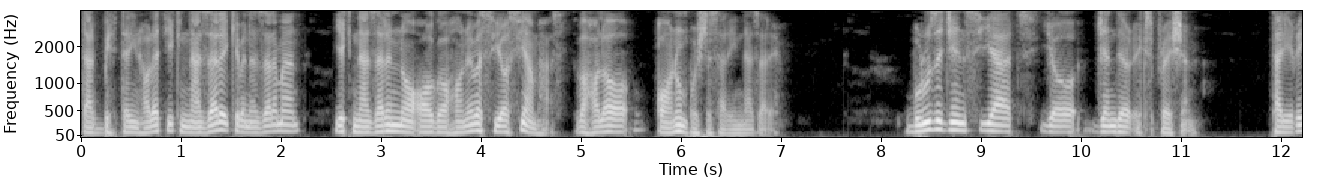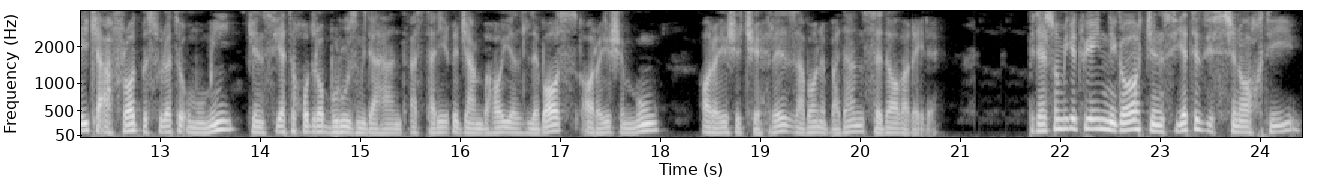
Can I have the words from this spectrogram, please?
در بهترین حالت یک نظره که به نظر من یک نظر ناآگاهانه و سیاسی هم هست و حالا قانون پشت سر این نظره. بروز جنسیت یا gender expression طریقی که افراد به صورت عمومی جنسیت خود را بروز می دهند از طریق جنبه از لباس، آرایش مو، آرایش چهره، زبان بدن، صدا و غیره. پیترسون میگه توی این نگاه جنسیت زیست شناختی،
